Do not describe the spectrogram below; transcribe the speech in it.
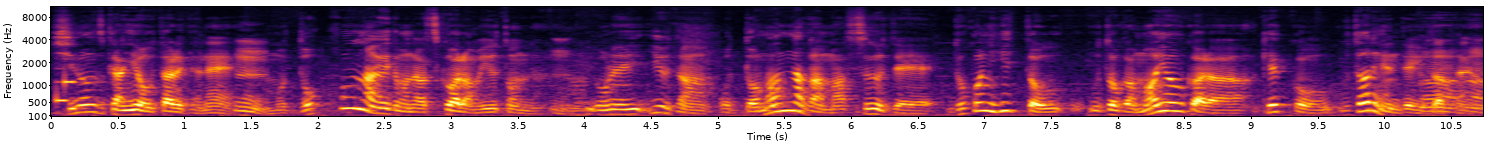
篠塚によう打たれてね、うん。もうどこ投げてもなスコアラーも言うとんねん、俺言うたんど真ん中まっすぐでどこにヒット打とうか迷うから結構打たれへんって言うたったんやな、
